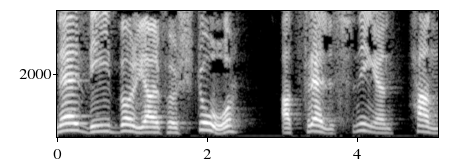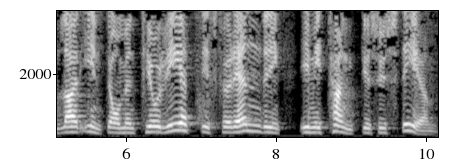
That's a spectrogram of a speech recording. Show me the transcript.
när vi börjar förstå att frälsningen handlar inte om en teoretisk förändring i mitt tankesystem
